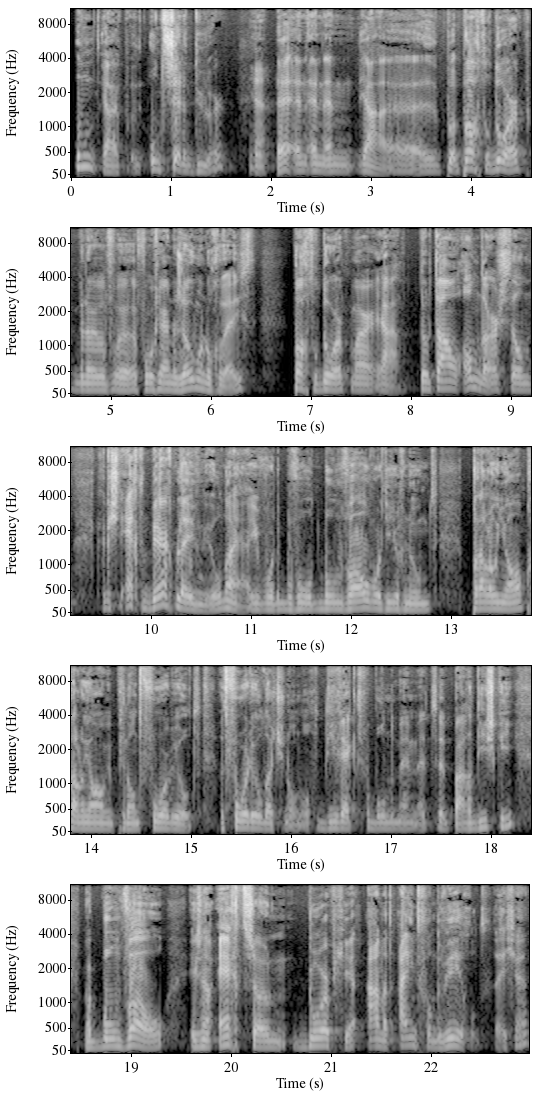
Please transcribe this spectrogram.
on, ja, ontzettend duur. Ja. En, en, en ja, eh, prachtig dorp. Ik ben er vorig jaar in de zomer nog geweest. Prachtig dorp, maar ja, totaal anders dan. Kijk, als je een echte bergbeleving wil, nou ja, je wordt bijvoorbeeld Bonval wordt hier genoemd. Pralognan, Pralognan heb je dan het voorbeeld. Het voordeel dat je dan nog direct verbonden bent met uh, Paradisky. Maar Bonval is nou echt zo'n dorpje aan het eind van de wereld, weet je.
